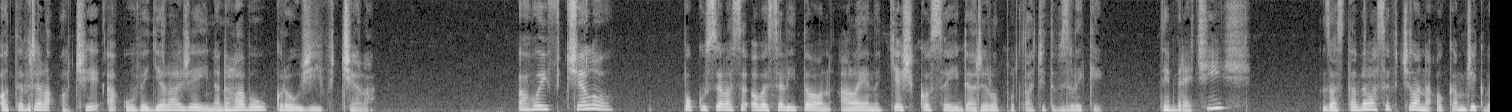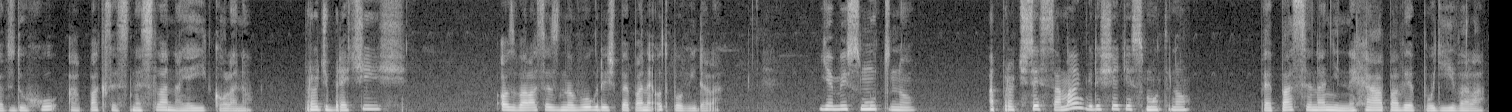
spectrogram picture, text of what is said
Otevřela oči a uviděla, že jí nad hlavou krouží včela. Ahoj včelo. Pokusila se o veselý tón, ale jen těžko se jí dařilo potlačit vzliky. Ty brečíš? Zastavila se včela na okamžik ve vzduchu a pak se snesla na její koleno. Proč brečíš? Ozvala se znovu, když Pepa neodpovídala. Je mi smutno. A proč jsi sama, když je ti smutno? Pepa se na ní nechápavě podívala.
